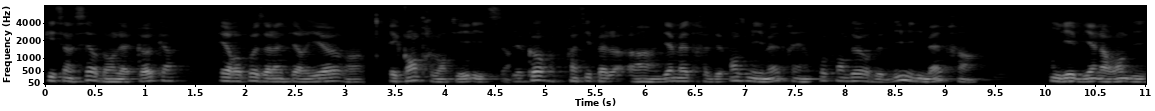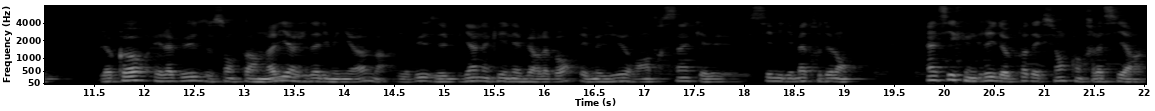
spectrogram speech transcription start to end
qui s'insère dans la coque et repose à l'intérieur et contre ventile lisse. Le corps principal a un diamètre de 11 mm et une profondeur de 10 mm. Il est bien arrondi. Le corps et la buse sont en alliage d'aluminium. La buse est bien inclinée vers l'avant et mesure entre 5 et 6 mm de long ainsi qu'une grille de protection contre la cire.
